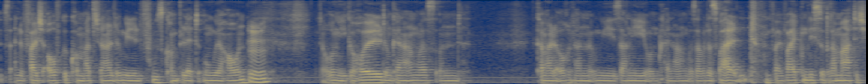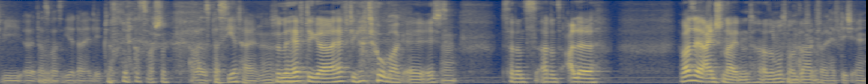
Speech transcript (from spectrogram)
ist eine falsch aufgekommen, hat sich dann halt irgendwie den Fuß komplett umgehauen. Mhm. Hat auch irgendwie geheult und keine Ahnung was und kam halt auch dann irgendwie Sani und keine Ahnung was. Aber das war halt bei weitem nicht so dramatisch wie äh, das, was ihr da erlebt habt. Ja, das war schon, Aber das passiert halt, ne? schon ein heftiger, heftiger Tobak, ey, echt. Ja. Das hat uns, hat uns alle, war sehr einschneidend, also muss man Ja, auf sagen. jeden Fall heftig, ey.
